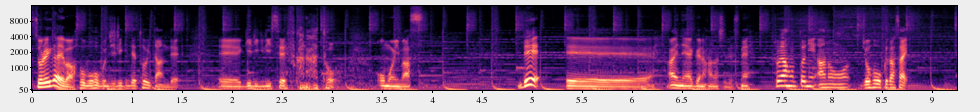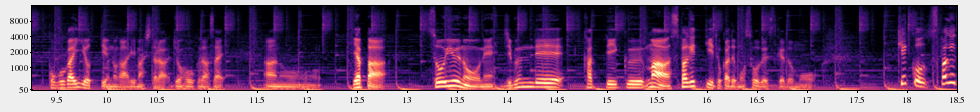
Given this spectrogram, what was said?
それ以外はほぼほぼ自力で解いたんで、えー、ギリギリセーフかなと 思います。で、えー、はい値上げの話ですね。これは本当にあの情報ください。ここがいいよっていうのがありましたら情報ください。あの、やっぱそういうのをね自分で買っていくまあスパゲッティとかでもそうですけども結構スパゲッ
